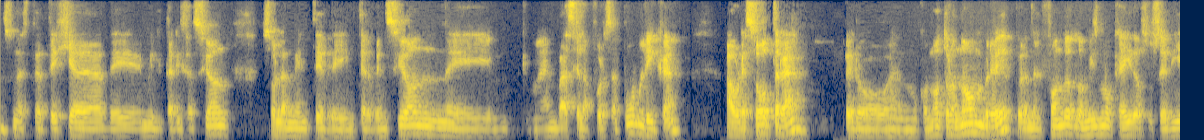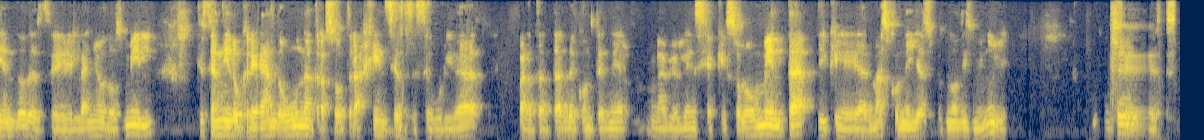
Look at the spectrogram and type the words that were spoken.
Es una estrategia de militarización, solamente de intervención eh, en base a la fuerza pública. Ahora es otra, pero con otro nombre, pero en el fondo es lo mismo que ha ido sucediendo desde el año 2000, que se han ido creando una tras otra agencias de seguridad para tratar de contener una violencia que solo aumenta y que además con ellas pues, no disminuye. Entonces,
